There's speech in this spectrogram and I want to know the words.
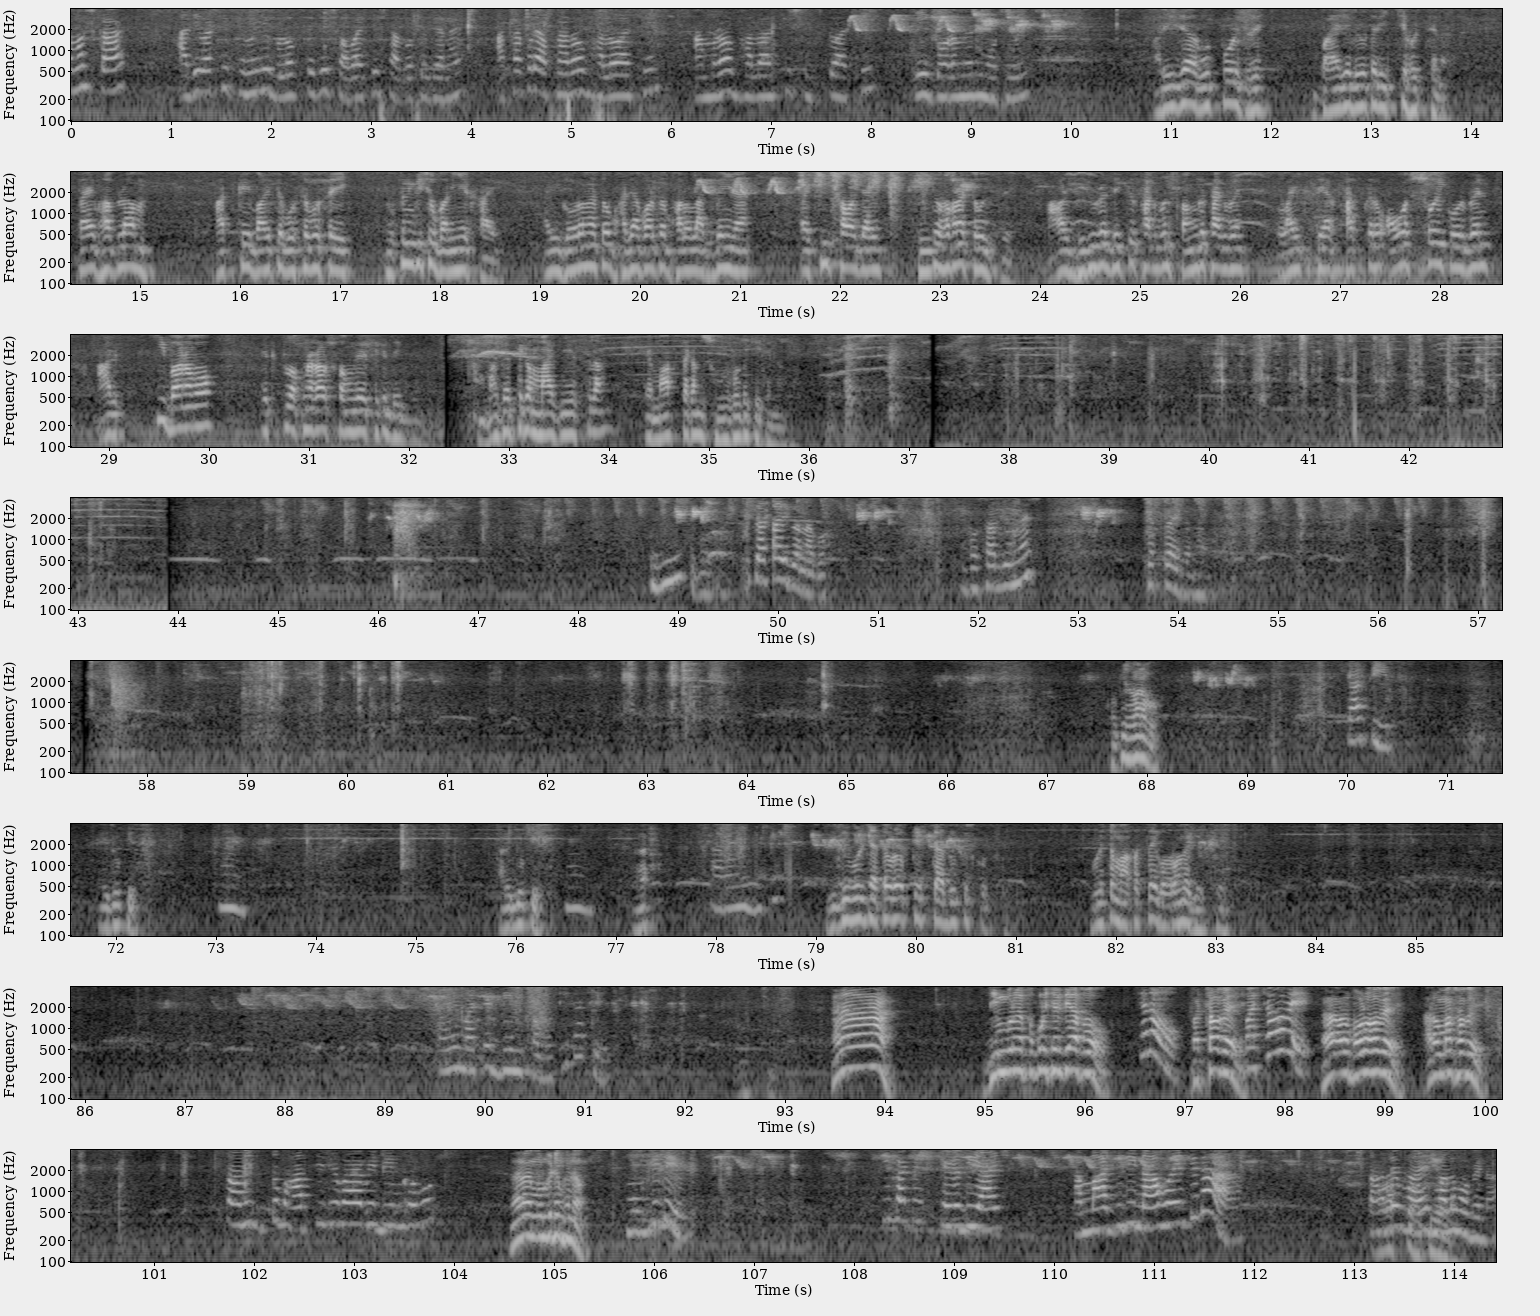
নমস্কার। আদিবাসী family blog থেকে সবাইকে স্বাগত জানাই। আশা করি আপনারাও ভালো আছেন, আমরাও ভালো আছি, সুস্থ আছি এই গরমের মধ্যেও আর এই যা রোদ পড়েছে, বাইরে বেরোতে ইচ্ছে হচ্ছে না। তাই ভাবলাম আজকে বাড়িতে বসে বসেই নতুন কিছু বানিয়ে খাই। আর এই গরমে তো ভাজা পড়া তো ভালো লাগবেই না। তাই কী খাওয়া যায়, চিন্তা ভাবনা চলছে। আর ভিডিওটা দেখতে থাকবেন, সঙ্গে থাকবেন লাইক শেয়ার সাবস্ক্রাইব অবশ্যই করবেন। আর কি বানাবো একটু আপনারাও সঙ্গে থেকে দেখবেন। বাজার থেকে মাছ নিয়ে এসেছিলাম, এই মাছটাকে আমি সুন্দর করে কেটে নেব। চাটাই বানাবো। বসার জন্য চাটাই বানাবো। অফিস বানাবো? চার পিস এই দু পিস হুম। আর এই দু পিস হুম। হ্যাঁ? আর দিদি বলছে এত বড় পিস চা দু পিস করতে। মনে হচ্ছে মাথার চাই গরমে গেছে। আমি মাছের ডিম খাব ঠিক আছে? না না না, না। ডিমগুলো আমি পুকুরে ছেড়ে দিয়ে আসব। বাচ্চা হবে? বাচ্চা হবে? হ্যাঁ আরও বড় হবে আরও মাছ হবে। তো আমি তো ভাবছি যে ভাই আমি ডিম খাব। না না মুরগি ডিম খেলাম মুরগি ডিম? ঠিক আছে ছেড়ে দিয়ে আয়। আর মাছ যদি না হয়েছে না তাহলে ভাই ভালো হবে। হবে না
